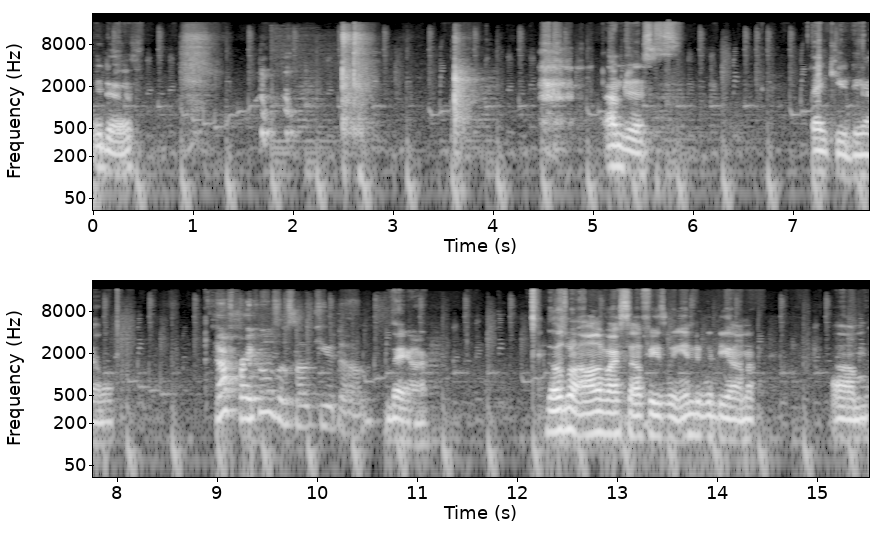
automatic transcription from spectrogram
It does. I'm just. Thank you, Deonna. Her freckles are so cute though. They are. Those were all of our selfies. We ended with Deonna. Um,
